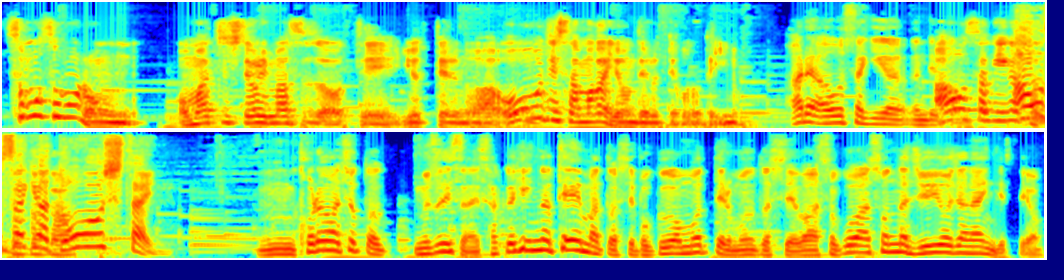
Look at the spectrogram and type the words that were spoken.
そもそも論、お待ちしておりますぞって言ってるのは、王子様が呼んでるってことでいいの？あれアオサギが産んでる。アオサギが。アオサギはどうしたいの？うん、これはちょっとむずいですよね。作品のテーマとして僕が思ってるものとしては、そこはそんな重要じゃないんですよ。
